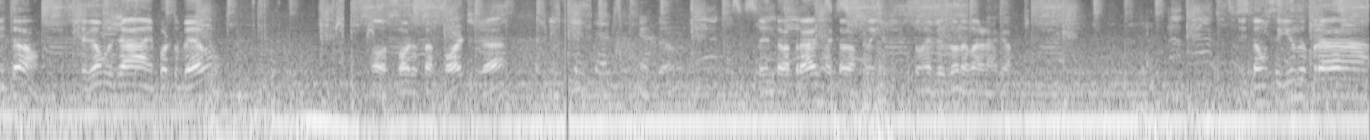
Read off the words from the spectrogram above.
Então, chegamos já em Porto Belo. Ó, o sol já tá forte já. Tá esquentando. Lá atrás, Raquel na frente. Estão revezando agora, né, Raquel? Então, seguindo pra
